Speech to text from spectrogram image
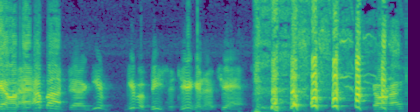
know, how about uh, give give a piece of chicken a chance? All right.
